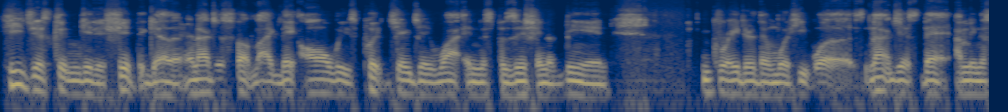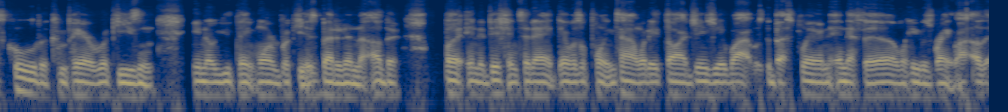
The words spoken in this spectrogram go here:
He just couldn't get his shit together. And I just felt like they always put JJ Watt in this position of being greater than what he was. Not just that. I mean, it's cool to compare rookies and, you know, you think one rookie is better than the other. But in addition to that, there was a point in time where they thought JJ Watt was the best player in the NFL when he was ranked by other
